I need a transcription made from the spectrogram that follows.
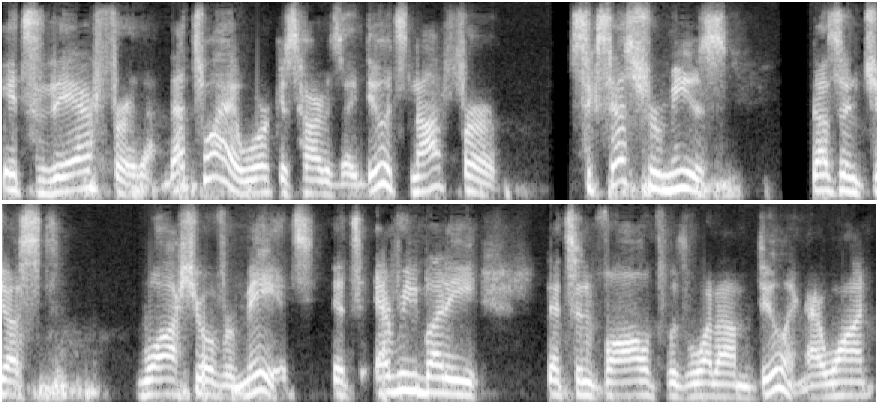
it's there for them. That's why I work as hard as I do. It's not for success for me is doesn't just wash over me. It's it's everybody that's involved with what I'm doing. I want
